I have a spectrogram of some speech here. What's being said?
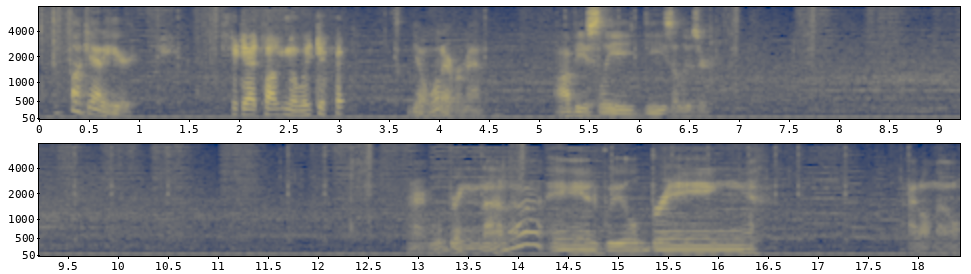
Get the fuck out of here. It's the guy talking to Licca. Yo, whatever, man. Obviously, he's a loser. Alright, we'll bring Nana, and we'll bring... I don't know.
